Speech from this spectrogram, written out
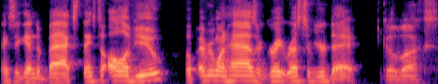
Thanks again to Bax. Thanks to all of you. Hope everyone has a great rest of your day. Go Bucks.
